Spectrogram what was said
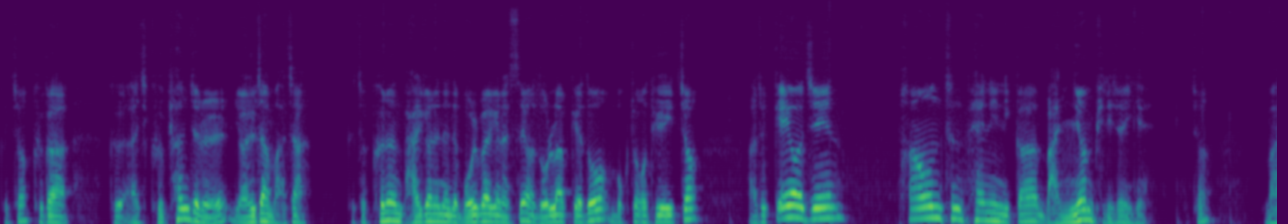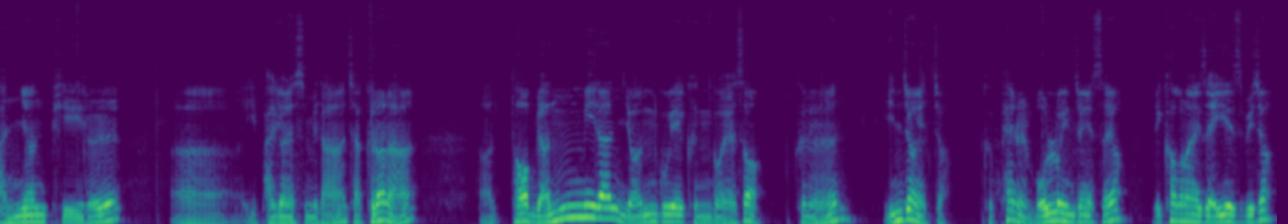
그쵸? 그가 그, 아직 그 편지를 열자마자, 그쵸? 그는 발견했는데 뭘 발견했어요? 놀랍게도 목적어 뒤에 있죠? 아주 깨어진 파운튼 펜이니까 만년필이죠, 이게. 만년필을, 어, 이 발견했습니다. 자, 그러나, 어, 더 면밀한 연구의 근거에서 그는 인정했죠. 그 펜을 뭘로 인정했어요? recognize ASB죠?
